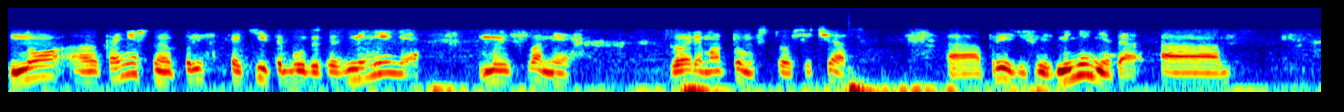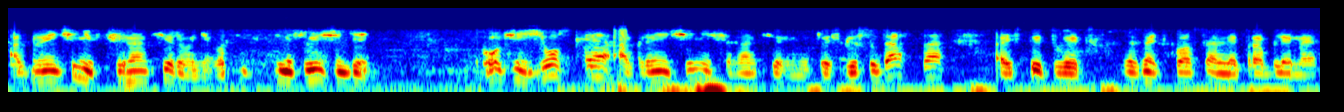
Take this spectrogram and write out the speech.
Но, э, конечно, при какие-то будут изменения. Мы с вами говорим о том, что сейчас э, прежде всего изменения это э, ограничение в финансировании. Вот на сегодняшний день очень жесткое ограничение финансирования. То есть государство э, испытывает, вы знаете, колоссальные проблемы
